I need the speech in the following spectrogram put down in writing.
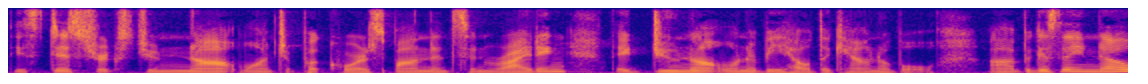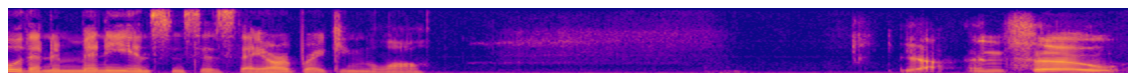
these districts do not want to put correspondence in writing, they do not want to be held accountable uh, because they know that in many instances they are breaking the law. Yeah, and so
